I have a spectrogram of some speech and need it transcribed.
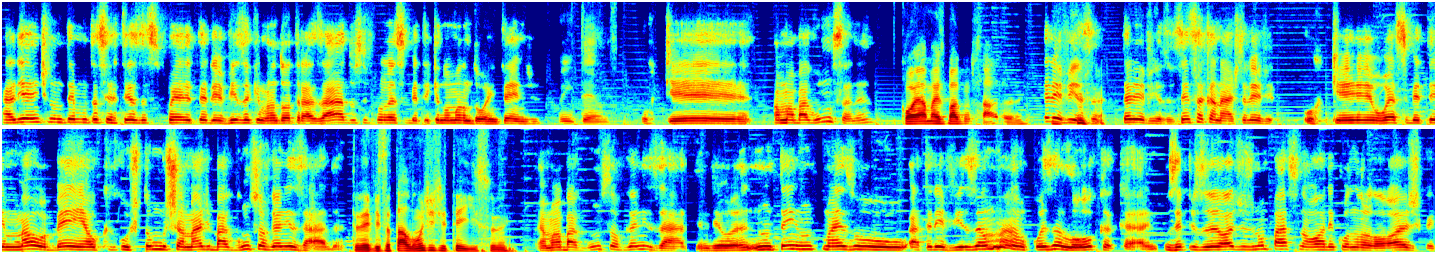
Ali a gente não tem muita certeza se foi a Televisa que mandou atrasado ou se foi o SBT que não mandou, entende? Entendo. Porque é uma bagunça, né? Qual é a mais bagunçada, né? Televisa, Televisa, sem sacanagem, Televisa. Porque o SBT, mal ou bem, é o que costumo chamar de bagunça organizada. Televisa tá longe de ter isso, né? É uma bagunça organizada, entendeu? Não tem mais o. A Televisa é uma coisa louca, cara. Os episódios não passam na ordem cronológica.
